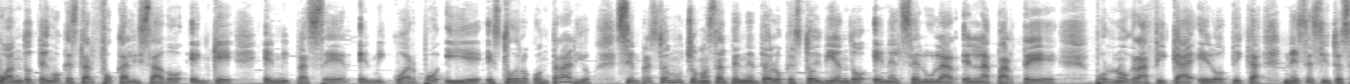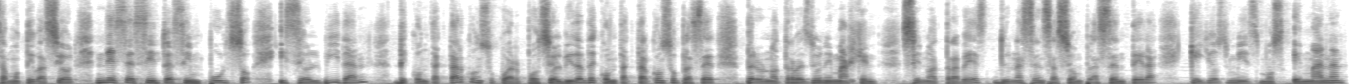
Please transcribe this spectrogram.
cuando tengo que estar focalizado en que en mi placer, en mi cuerpo y eh, es todo lo contrario. Siempre estoy mucho más al pendiente de lo que estoy viendo en el celular, en la parte pornográfica, erótica. Necesito esa motivación, necesito ese impulso y se olvidan de contactar con su cuerpo, se olvidan de contactar con su placer, pero no a través de una imagen, sino a través de una sensación placentera que ellos mismos emanan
